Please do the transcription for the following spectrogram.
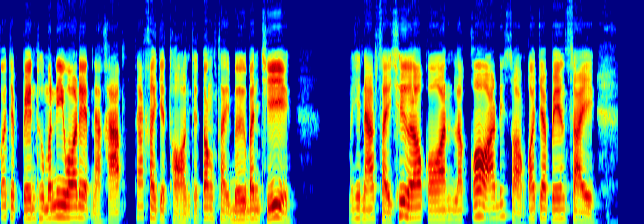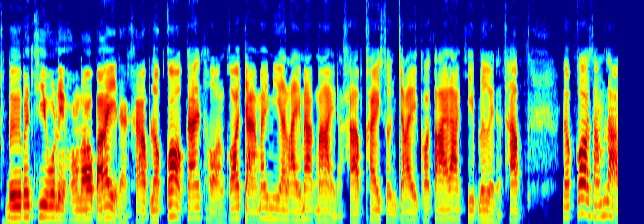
ก็จะเป็น t o Money Wallet นะครับ ถ้าใครจะถอนจะต้องใส่เบอร์บัญชี ไม่ใช่นะใส่ชื่อเราก่อน แล้วก็อันที่สองก็จะเป็นใส่เบอร์บัญชี wallet ของเราไปนะครับ แล้วก็การถอนก็จะไม่มีอะไรมากมายนะครับ ใครสนใจก็ใต้ล่างคลิปเลยนะครับแล้วก็สำหรับ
